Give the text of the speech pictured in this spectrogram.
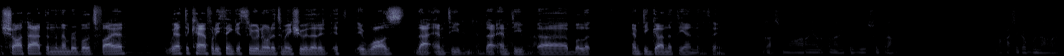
shot at and the number of bullets fired, we had to carefully think it through in order to make sure that it, it, it was that empty that empty uh, bullet, empty gun at the end of the thing. Gak semua orang yang lu kenal itu busuk, Ram. Lu kasih ke Bunawar.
